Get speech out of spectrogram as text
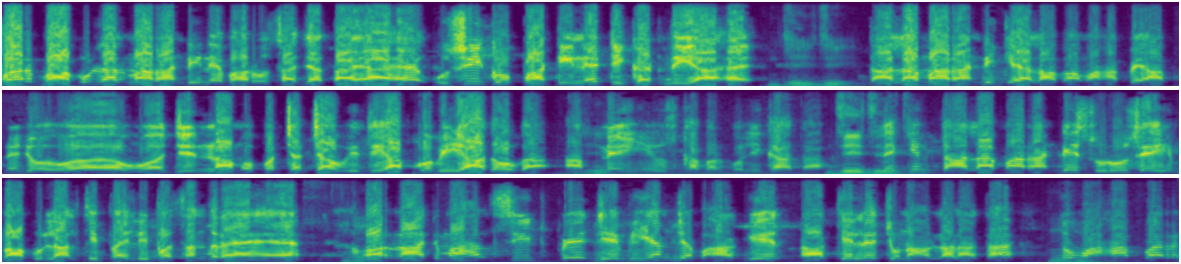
पर बाबूलाल मारांडी ने भरोसा जताया है उसी को पार्टी ने टिकट दिया है। जी जी। ताला मारांडी के अलावा वहाँ पे आपने जो जिन नामों पर चर्चा हुई थी आपको भी याद होगा आपने ही उस खबर को लिखा था। जी जी लेकिन ताला मारांडी शुरू से ही बाबूलाल की पहली पसंद रहे हैं और राजमहल सीट पे जेबीएम जब आगे अकेले चुनाव लड़ा था तो हम्म। वहाँ पर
